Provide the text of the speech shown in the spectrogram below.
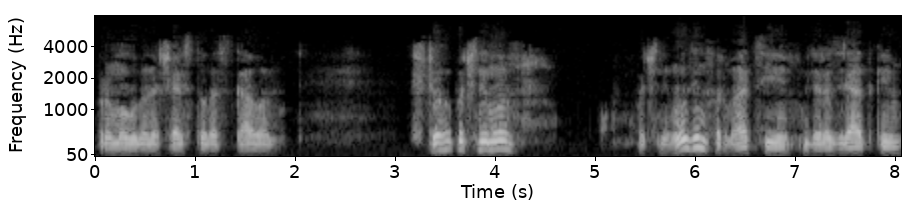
промовило начальство ласкаво. З чого почнемо? Почнемо з інформації для розрядки.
